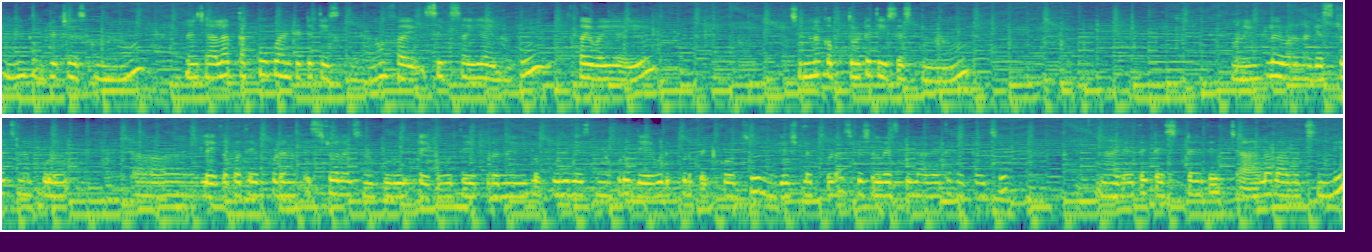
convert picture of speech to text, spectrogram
అన్నీ కంప్లీట్ చేసుకున్నాను. నేను చాలా తక్కువ క్వాంటిటీ తీసుకున్నాను. ఫైవ్ సిక్స్ అయ్యాయి నాకు. ఫైవ్ అయ్యాయి. చిన్న కప్ తోటి తీసేసుకున్నాను. మన ఇంట్లో ఎవరైనా గెస్ట్ వచ్చినప్పుడు లేకపోతే ఎప్పుడైనా ఫెస్టివల్ వచ్చినప్పుడు లేకపోతే ఎప్పుడైనా ఇంట్లో పూజ చేసుకున్నప్పుడు దేవుడికి కూడా పెట్టుకోవచ్చు. గెస్ట్లకు కూడా స్పెషల్ రెసిపీ లాగా అయితే పెట్టవచ్చు నాకైతే టెస్ట్ అయితే చాలా బాగా వచ్చింది.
